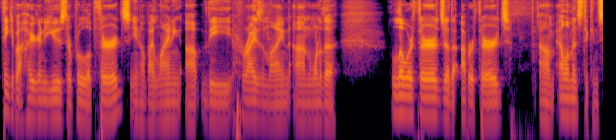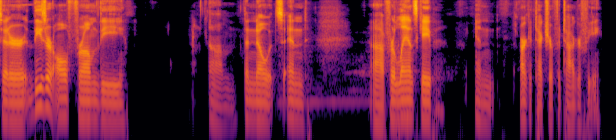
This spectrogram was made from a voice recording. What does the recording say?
think about how you're going to use the rule of thirds. You know, by lining up the horizon line on one of the lower thirds or the upper thirds. Um, elements to consider. These are all from the um, the notes and uh, for landscape and architecture photography.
